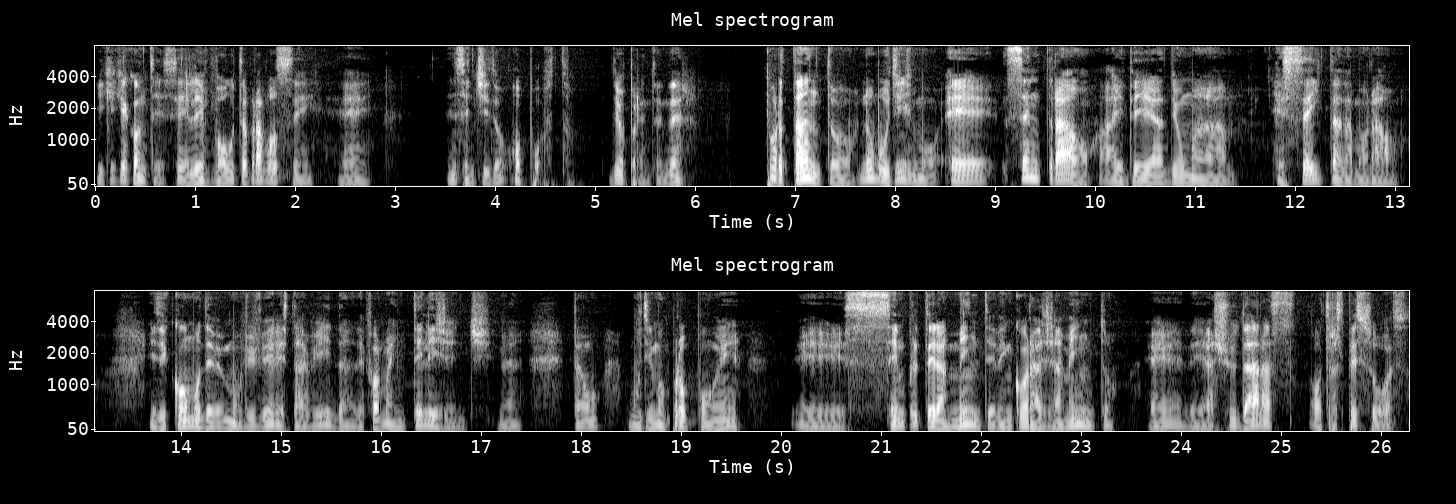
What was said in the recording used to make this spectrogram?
e o que, que acontece? Ele volta para você é, em sentido oposto. Deu para entender? Portanto, no budismo é central a ideia de uma receita da moral e de como devemos viver esta vida de forma inteligente. Né? Então, o budismo propõe eh, sempre ter a mente de encorajamento, eh, de ajudar as outras pessoas.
